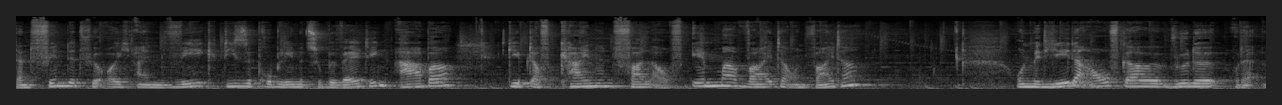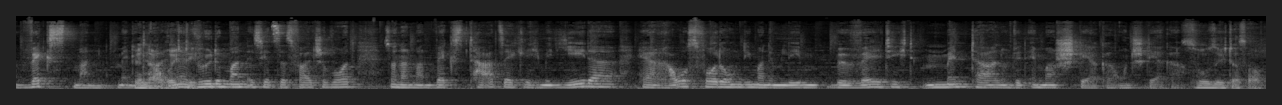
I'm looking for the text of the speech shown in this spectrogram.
dann findet für euch einen Weg, diese Probleme zu bewältigen. Aber Gebt auf keinen Fall auf. Immer weiter und weiter. Und mit jeder Aufgabe würde oder wächst man mental. Genau, ne? richtig. Ne? Würde man ist jetzt das falsche Wort, sondern man wächst tatsächlich mit jeder Herausforderung, die man im Leben bewältigt, mental und wird immer stärker und stärker. So sehe ich das auch.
